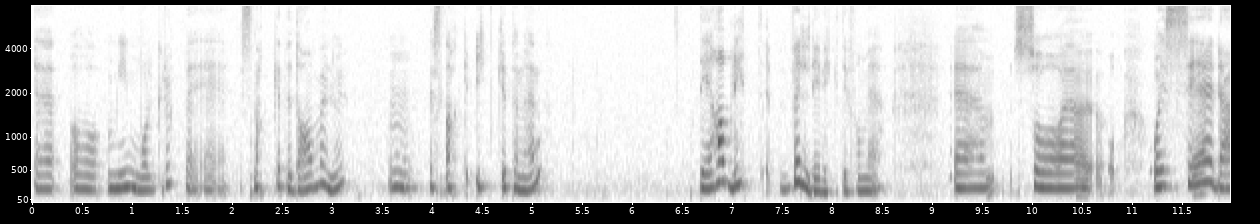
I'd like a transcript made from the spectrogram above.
Eh, og min målgruppe er snakkete damer nå. Mm. Jeg snakker ikke til menn. Det har blitt veldig viktig for meg. Eh, så, og jeg ser det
